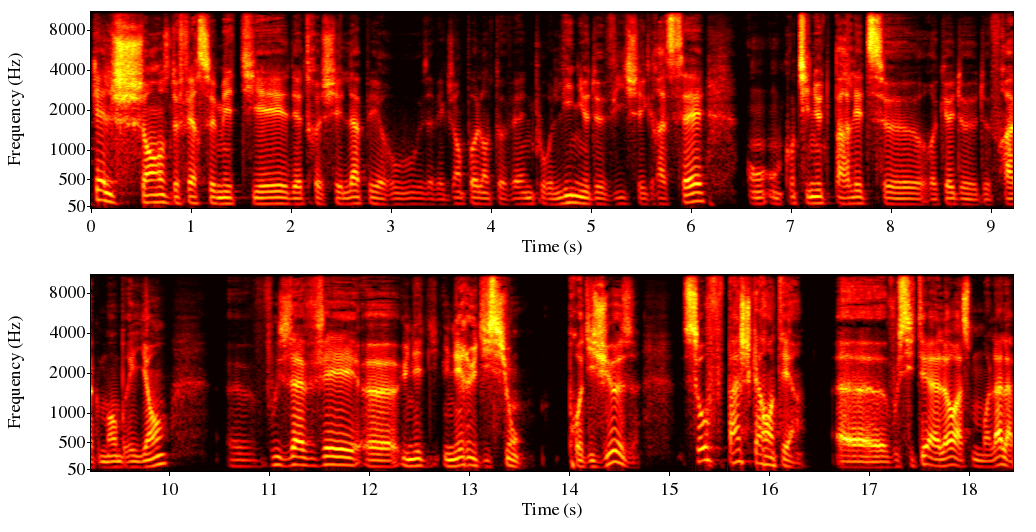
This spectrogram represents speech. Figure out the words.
Quelle chance de faire ce métier, d'être chez La Pérouse avec Jean-Paul Antoven pour Ligne de vie chez Grasset. On, on continue de parler de ce recueil de, fragments brillants. Euh, vous avez euh, une érudition prodigieuse, sauf page 41. Euh, vous citez alors à ce moment-là la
